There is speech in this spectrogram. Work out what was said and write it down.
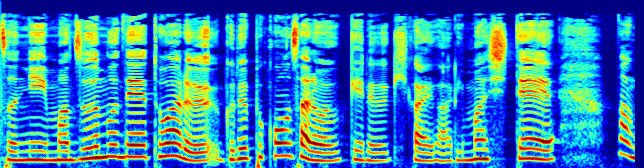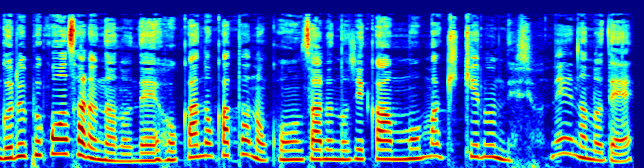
末に、まあ、Zoom でとあるグループコンサルを受ける機会がありまして、まあ、グループコンサルなので、他の方のコンサルの時間も、まあ、聞けるんですよね。なので、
